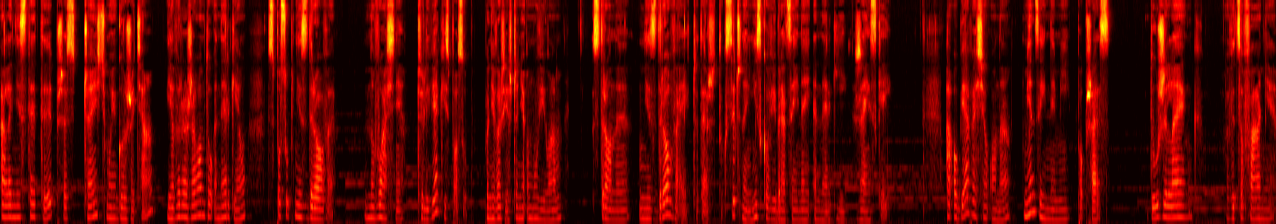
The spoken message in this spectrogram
Ale niestety przez część mojego życia ja wyrażałam tą energię w sposób niezdrowy. No właśnie, czyli w jaki sposób? Ponieważ jeszcze nie omówiłam strony niezdrowej czy też toksycznej, niskowibracyjnej energii żeńskiej. A objawia się ona między innymi poprzez duży lęk, wycofanie,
